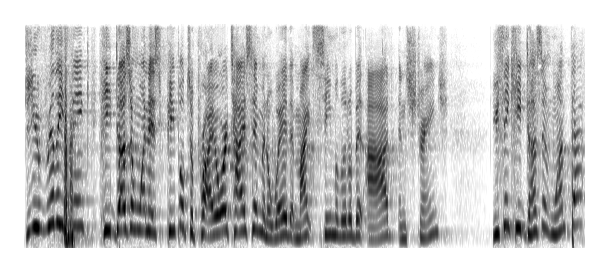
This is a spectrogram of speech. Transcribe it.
Do you really think He doesn't want His people to prioritize Him in a way that might seem a little bit odd and strange? You think He doesn't want that?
